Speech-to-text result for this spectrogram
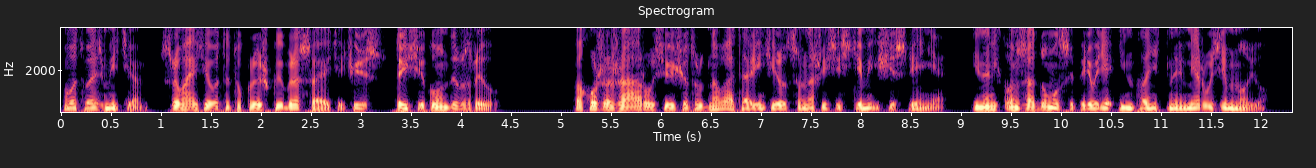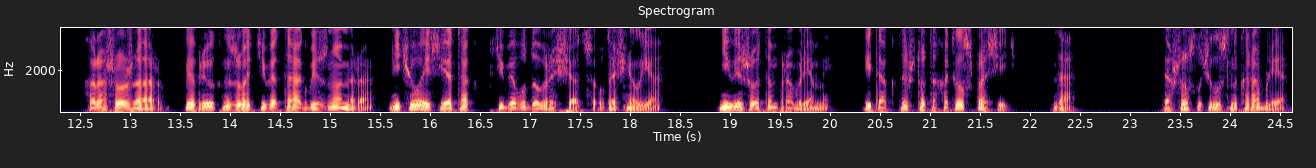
Вот возьмите, срываете вот эту крышку и бросаете. Через три секунды взрыв. Похоже, Жаару все еще трудновато ориентироваться в нашей системе исчисления, и на миг он задумался, переводя инопланетную меру в земную. «Хорошо, Жаар, я привык называть тебя так, без номера. Ничего, если я так к тебе буду обращаться», — уточнил я. «Не вижу в этом проблемы. Итак, ты что-то хотел спросить?» «Да». «Так что случилось на корабле?»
